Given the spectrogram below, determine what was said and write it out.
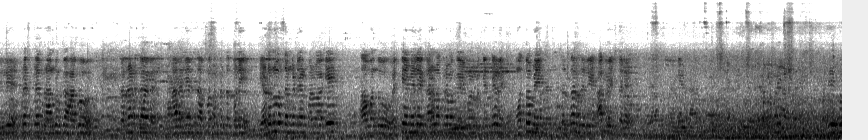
ಇಲ್ಲಿ ಪ್ರೆಸ್ ಕ್ಲಬ್ ರಾಮದುರ್ಗ ಹಾಗೂ ಕರ್ನಾಟಕ ಕಾರ್ಯನಿರತ ಪತ್ರಕರ್ತರ ಧ್ವನಿ ಎರಡನೂ ಸಂಘಟನೆಗಳ ಪರವಾಗಿ ಆ ಒಂದು ವ್ಯಕ್ತಿಯ ಮೇಲೆ ಕಾನೂನು ಕ್ರಮ ಕೈಗೊಳ್ಳಬೇಕೆಂತ ಹೇಳಿ ಮತ್ತೊಮ್ಮೆ ಸರ್ಕಾರದಲ್ಲಿ ಆಗ್ರಹಿಸ್ತೇನೆ ಇದು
